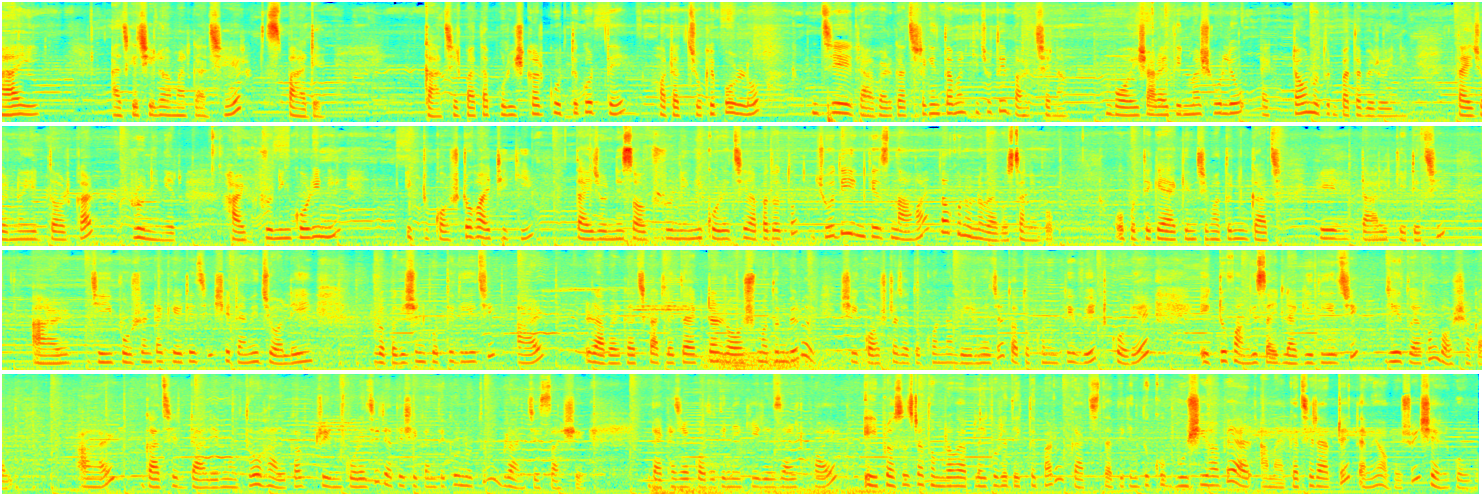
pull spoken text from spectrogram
High. আজকে ছিল আমার গাছের স্পাডে গাছের পাতা পরিষ্কার করতে করতে হঠাৎ চোখে পড়ল যে রাবার গাছটা কিন্তু আমার কিছুতেই বাড়ছে না। বয়স আড়াই তিন মাস হলেও একটাও নতুন পাতা বেরোয়নি। তাই জন্য এর দরকার প্রুনিংয়ের। হার্ড প্রুনিং করিনি, একটু কষ্ট হয় ঠিকই। তাই জন্যে সফট প্রুনিংই করেছি আপাতত। যদি ইনকেস না হয়, তখন অন্য ব্যবস্থা নেব। ওপর থেকে এক ইঞ্চি মতন গাছ এর ডাল কেটেছি। আর যেই পোর্শনটা কেটেছি সেটা আমি জলেই প্রপাগেশন করতে দিয়েছি। আর রাবার গাছ কাটলে তো একটা রস মতন বেরোয়, সেই কষটা যতক্ষণ না বের হয়ে যায় ততক্ষণ অবধি ওয়েট করে একটু ফাঙ্গিসাইড লাগিয়ে দিয়েছি, যেহেতু এখন বর্ষাকাল। আর গাছের ডালের মধ্যেও হালকা ট্রিম করেছি যাতে সেখান থেকেও নতুন ব্রাঞ্চেস আসে। দেখা যাক কতদিনে কি রেজাল্ট হয়। এই প্রসেসটা তোমরাও অ্যাপ্লাই করে দেখতে পারো। গাছ তাতে কিন্তু খুব খুশি হবে আর আমার কাছের আপডেট আমি অবশ্যই শেয়ার করব।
